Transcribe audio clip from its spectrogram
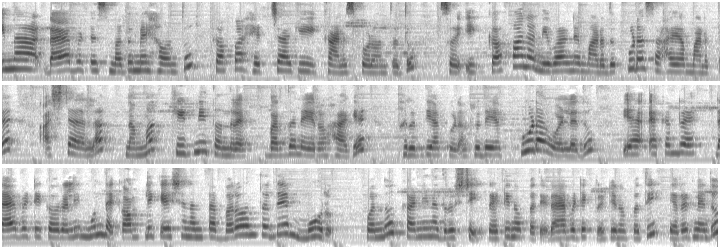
ಇನ್ನು ಡಯಾಬಿಟಿಸ್ ಮಧುಮೇಹ ಅಂತೂ ಕಫ ಹೆಚ್ಚಾಗಿ ಕಾಣಿಸ್ಕೊಳ್ಳುವಂಥದ್ದು. ಸೊ ಈ ಕಫನ ನಿವಾರಣೆ ಮಾಡೋದು ಕೂಡ ಸಹಾಯ ಮಾಡುತ್ತೆ. ಅಷ್ಟೇ ಅಲ್ಲ, ನಮ್ಮ ಕಿಡ್ನಿ ತೊಂದರೆ ಬರ್ದಲೇ ಇರೋ ಹಾಗೆ ಹೃದಯ ಕೂಡ ಹೃದಯ ಕೂಡ ಒಳ್ಳೆಯದು ಯಾಕಂದರೆ ಡಯಾಬಿಟಿಕ್ ಅವರಲ್ಲಿ ಮುಂದೆ ಕಾಂಪ್ಲಿಕೇಶನ್ ಅಂತ ಬರುವಂಥದ್ದೇ ಮೂರು. ಒಂದು ಕಣ್ಣಿನ ದೃಷ್ಟಿ, ರೆಟಿನೋಪತಿ ಡಯಾಬಿಟಿಕ್ ರೆಟಿನೋಪತಿ ಎರಡನೇದು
